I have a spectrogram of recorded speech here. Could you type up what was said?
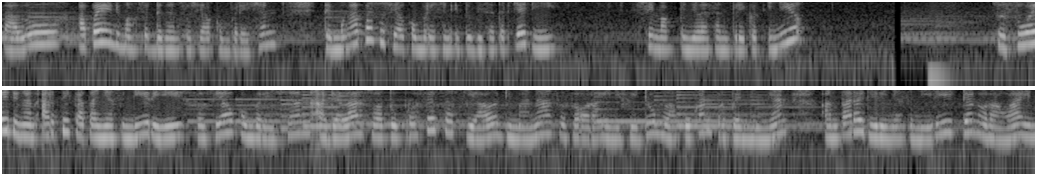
Lalu, apa yang dimaksud dengan social comparison dan mengapa social comparison itu bisa terjadi? Simak penjelasan berikut ini yuk. Sesuai dengan arti katanya sendiri, social comparison adalah suatu proses sosial di mana seseorang individu melakukan perbandingan antara dirinya sendiri dan orang lain.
